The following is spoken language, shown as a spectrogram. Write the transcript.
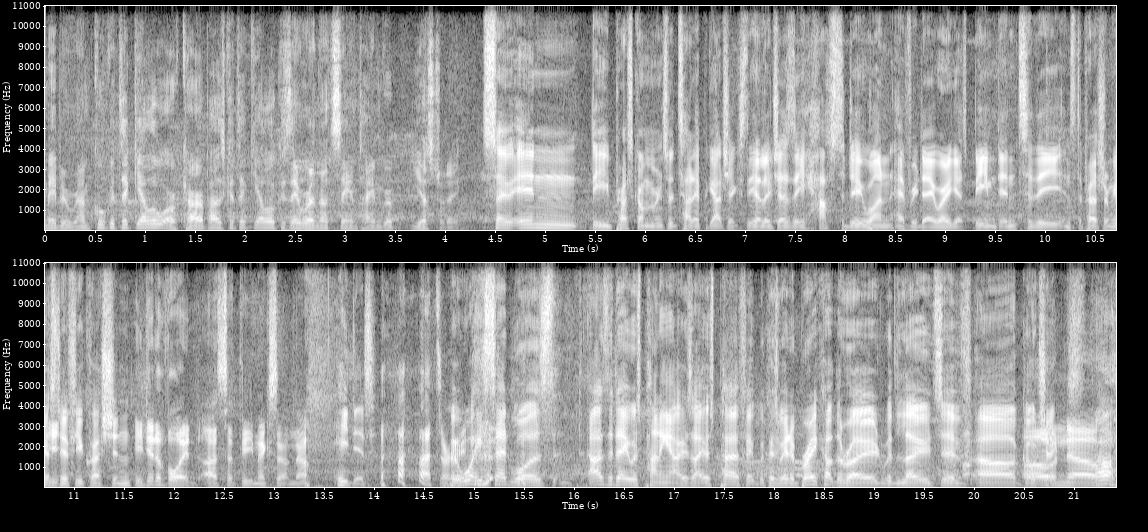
maybe Remco could take yellow or Carapaz could take yellow because they were in that same time group yesterday. So in the press conference with Tadej Pogacar, because the yellow jersey has to do one every day, where he gets beamed into the into the press room, gets He- to do a few questions. He did avoid us at the mix zone, though. He did. That's all right. But what he said was, as the day was panning out, he was like, it was perfect because we had to break up the road with loads of oh, goal oh, checks. no.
